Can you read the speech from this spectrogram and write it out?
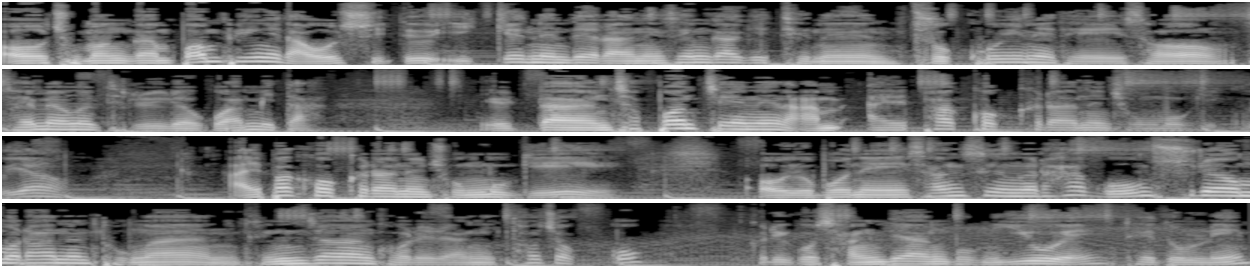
어, 조만간 펌핑이 나올 수도 있겠는데 라는 생각이 드는 두 코인에 대해서 설명을 드리려고 합니다. 일단 첫 번째는 암- 알파커크라는 종목이고요. 알파커크라는 종목이 어, 요번에 상승을 하고 수렴을 하는 동안 굉장한 거래량이 터졌고 그리고 장대항봉 이후에 되돌림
